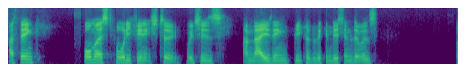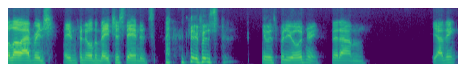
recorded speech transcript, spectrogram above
I think almost 40 finished too, which is amazing because of the conditions. It was below average, even for Northern Beaches standards. it was it was pretty ordinary. But um yeah, I think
